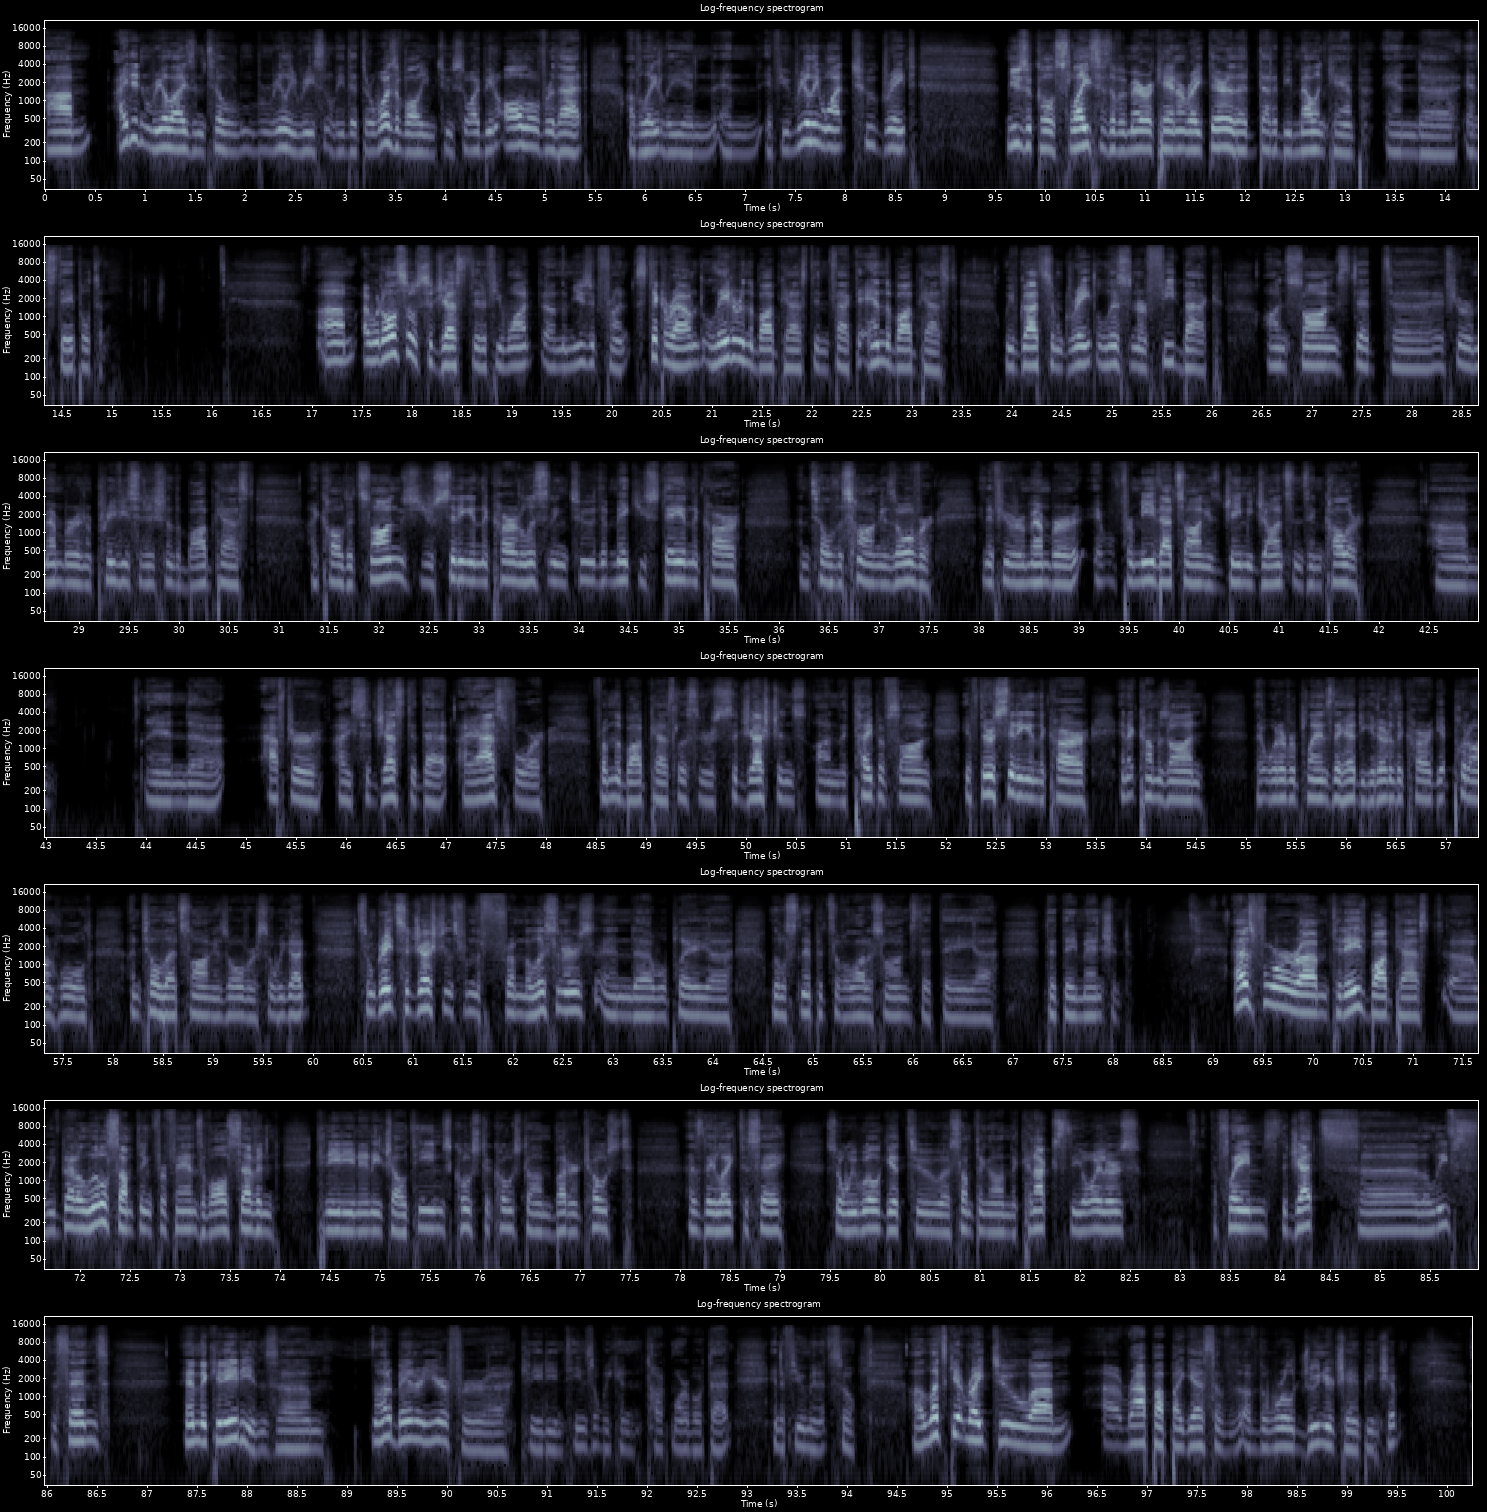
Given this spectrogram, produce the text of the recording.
Um, I didn't realize until really recently that there was a volume two, so I've been all over that of lately. And, and if you really want two great musical slices of Americana right there, that that'd be Mellencamp and uh, and Stapleton. Um, I would also suggest that if you want on the music front, stick around later in the Bobcast. In fact, to end the Bobcast, we've got some great listener feedback on songs that, uh, if you remember in a previous edition of the Bobcast, I called it songs you're sitting in the car listening to that make you stay in the car until the song is over. And if you remember, it, for me, that song is Jamey Johnson's In Color. Um, and uh, after I suggested that, I asked for from the Bobcast listeners suggestions on the type of song if they're sitting in the car and it comes on that whatever plans they had to get out of the car get put on hold until that song is over. So we got some great suggestions from the from the listeners, and uh, we'll play uh, little snippets of a lot of songs that they uh, that they mentioned. As for um, today's Bobcast, uh, we've got a little something for fans of all seven Canadian NHL teams, coast to coast on butter toast, as they like to say. So we will get to uh, something on the Canucks, the Oilers, the Flames, the Jets, uh, the Leafs, the Sens, and the Canadiens. Um, not a banner year for uh, Canadian teams, but we can talk more about that in a few minutes. So uh, let's get right to um, wrap up, I guess, of, of the World Junior Championship.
